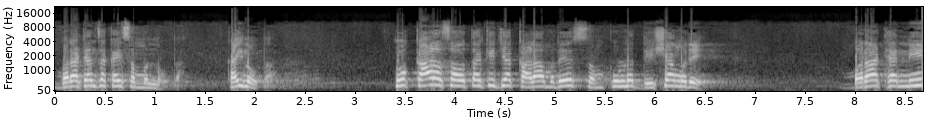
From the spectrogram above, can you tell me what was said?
मराठ्यांचा काही संबंध नव्हता. काही नव्हता. तो काळ असा होता की ज्या काळामध्ये संपूर्ण देशामध्ये मराठ्यांनी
